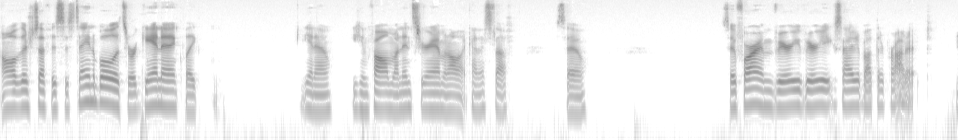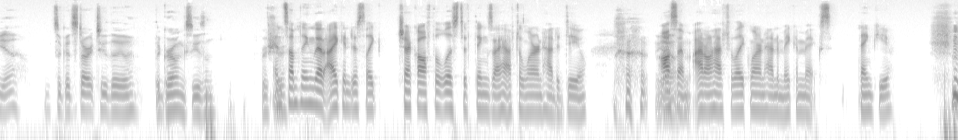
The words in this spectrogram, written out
all of their stuff is sustainable it's organic like you know you can follow them on instagram and all that kind of stuff so so far i'm very very excited about their product yeah. It's a good start to the the growing season, for sure. and something that i can just like check off the list of things i have to learn how to do Yeah. awesome i don't have to like learn how to make a mix thank you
